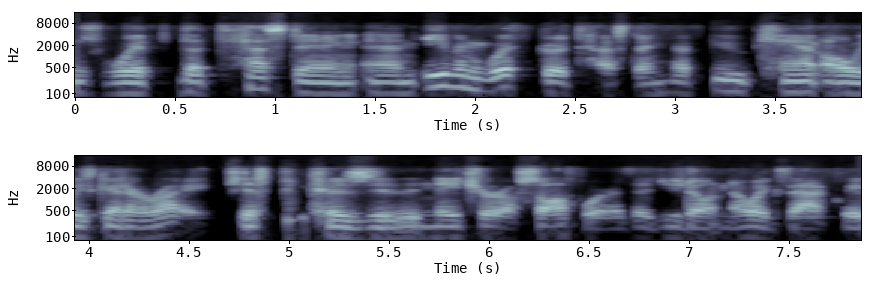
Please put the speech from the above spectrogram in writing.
problems with the testing and even with good testing that you can't always get it right just because of the nature of software that you don't know exactly.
